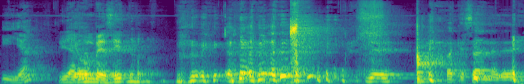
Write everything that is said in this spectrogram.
Y ya. Y dale un besito. Para que sane. ¿sí?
